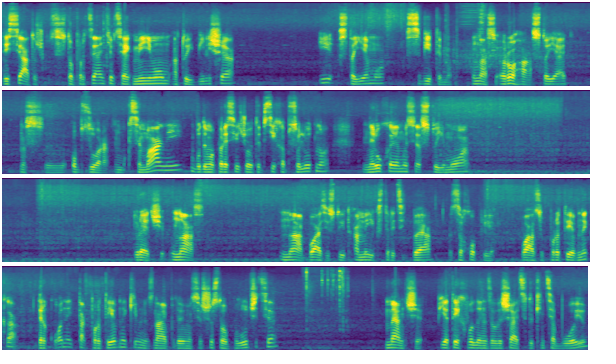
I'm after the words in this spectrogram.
десяточку, це 100%, це як мінімум, а то й більше. І стаємо, світимо. У нас рога стоять, у нас е, обзор максимальний. Будемо пересвічувати всіх абсолютно. Не рухаємося, стоїмо. До речі, у нас на базі стоїть AMX-30B, захоплює базу противника, драконить так противників, не знаю, подивимося, що з того вийде. Менше 5 хвилин залишається до кінця бою,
